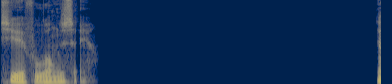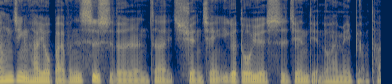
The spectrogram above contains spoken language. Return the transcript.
谢福宏是谁呀？将近还有百分之四十的人在选前一个多月时间点都还没表态。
